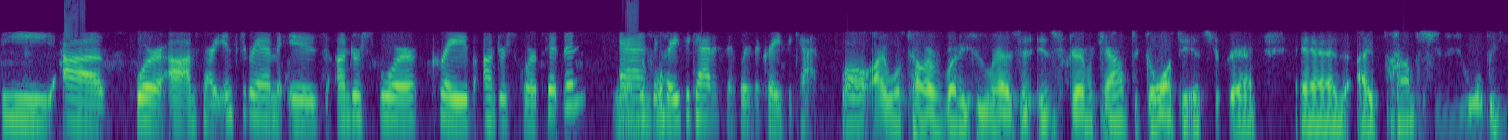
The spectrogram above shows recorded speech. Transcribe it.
The uh, for uh, I'm sorry, Instagram is underscore crave underscore Pitman, and the Crazy Kat is simply the Crazy Kat. Well, I will tell everybody who has an Instagram account to go onto Instagram, and I promise you, you will be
